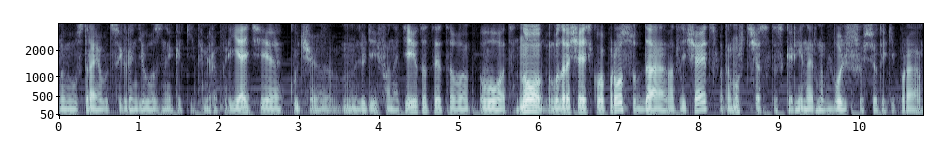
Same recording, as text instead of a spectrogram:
устраиваются грандиозные какие-то мероприятия, куча людей фанатеют от этого, вот. Но, возвращаясь к вопросу, да, отличается, потому что сейчас это скорее, наверное, больше все-таки про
